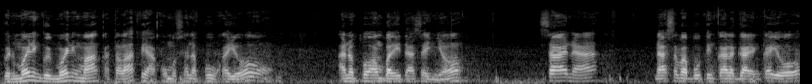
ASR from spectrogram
Good morning, good morning mga katalapia. Kumusta na po kayo? Ano po ang balita sa inyo? Sana nasa mabuting kalagayan kayo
